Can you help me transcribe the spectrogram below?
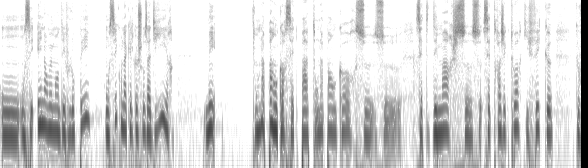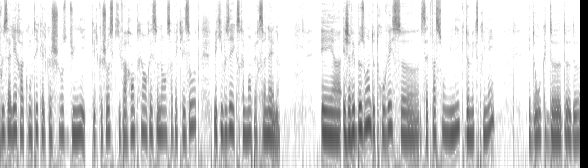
on, s'est énormément développé, on sait qu'on a quelque chose à dire, mais on n'a pas encore cette patte, on n'a pas encore ce, ce, cette démarche, ce, cette trajectoire qui fait que, que vous allez raconter quelque chose d'unique, quelque chose qui va rentrer en résonance avec les autres, mais qui vous est extrêmement personnel. Et, euh, et j'avais besoin de trouver ce, cette façon unique de m'exprimer, et donc de, de, de,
